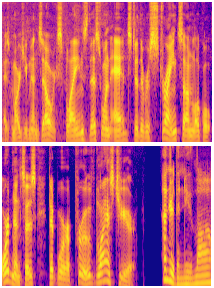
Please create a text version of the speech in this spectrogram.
As Margie Menzel explains, this one adds to the restraints on local ordinances that were approved last year. Under the new law,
